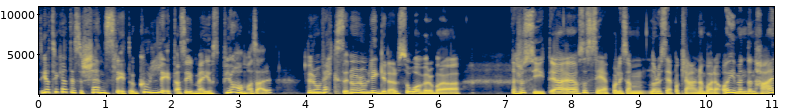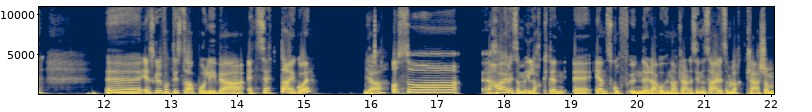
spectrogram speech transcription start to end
jag, tycker att det är så känsligt och gulligt alltså med just pyjamasar. Hur de växer, när de ligger där och sover och bara... Det är så sykt. Jag, jag också ser på, liksom, när du ser på kläderna, bara oj, men den här eh, Jag skulle faktiskt ta på Olivia ett set igår. Ja. Og så har jeg liksom lagt en, eh, en skuff under der hvor hun har klærne sine. Så har jeg liksom lagt klær som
